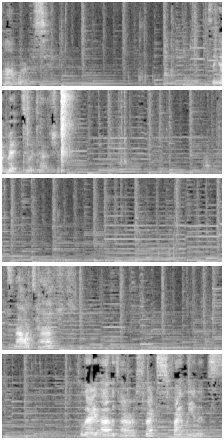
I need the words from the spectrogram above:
Ah, worse. Take a bit to attach it. Now attached. So there you have the Tyrannosaurus Rex finally in its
